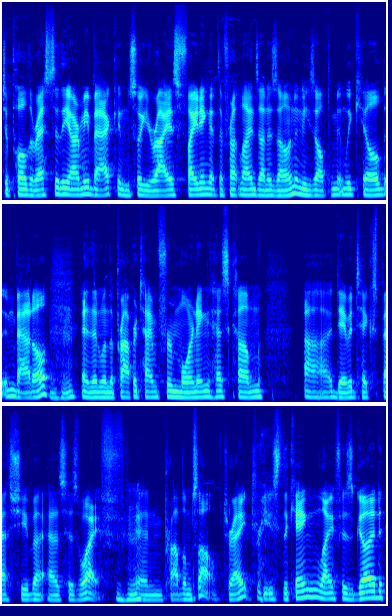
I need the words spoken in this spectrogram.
to pull the rest of the army back. And so Uriah is fighting at the front lines on his own, and he's ultimately killed in battle. And then when the proper time for mourning has come, uh, David takes Bathsheba as his wife, and problem solved. Right? He's the king. Life is good,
